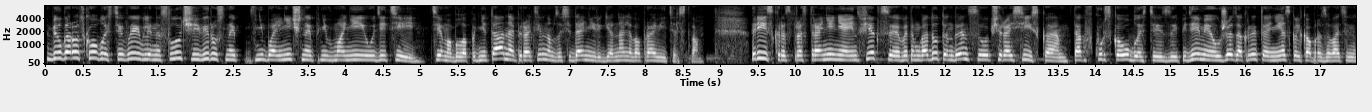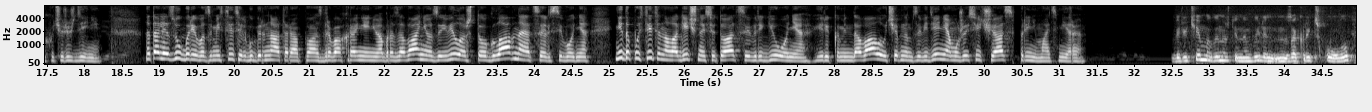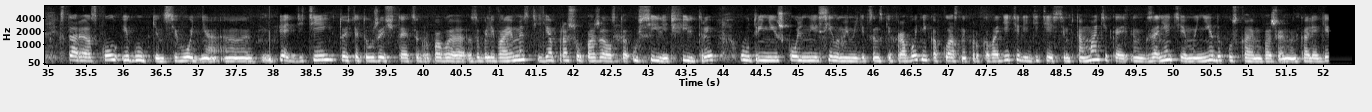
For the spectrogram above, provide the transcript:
В Белгородской области выявлены случаи вирусной внебольничной пневмонии у детей. Тема была поднята на оперативном заседании регионального правительства. Риск распространения инфекции в этом году тенденция общероссийская. Так, в Курской области из-за эпидемии уже закрыто несколько образовательных учреждений. Наталья Зубарева, заместитель губернатора по здравоохранению и образованию, заявила, что главная цель сегодня – не допустить аналогичной ситуации в регионе и рекомендовала учебным заведениям уже сейчас принимать меры. Бирюче мы вынуждены были закрыть школу. Старый Оскол и Губкин сегодня э, пять детей, то есть это уже считается групповая заболеваемость. Я прошу, пожалуйста, усилить фильтры утренние школьные силами медицинских работников, классных руководителей, детей с симптоматикой. К занятиям мы не допускаем, уважаемые коллеги.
